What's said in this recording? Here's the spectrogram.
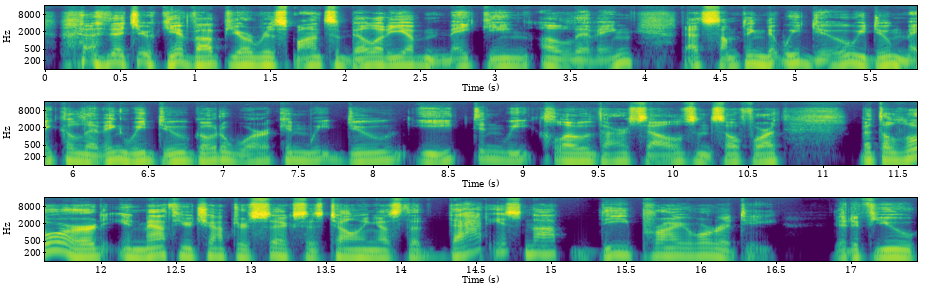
that you give up your responsibility of making a living. That's something that we do. We do make a living. We do go to work and we do eat and we clothe ourselves and so forth. But the Lord in Matthew chapter 6 is telling us that that is not the priority. That if you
